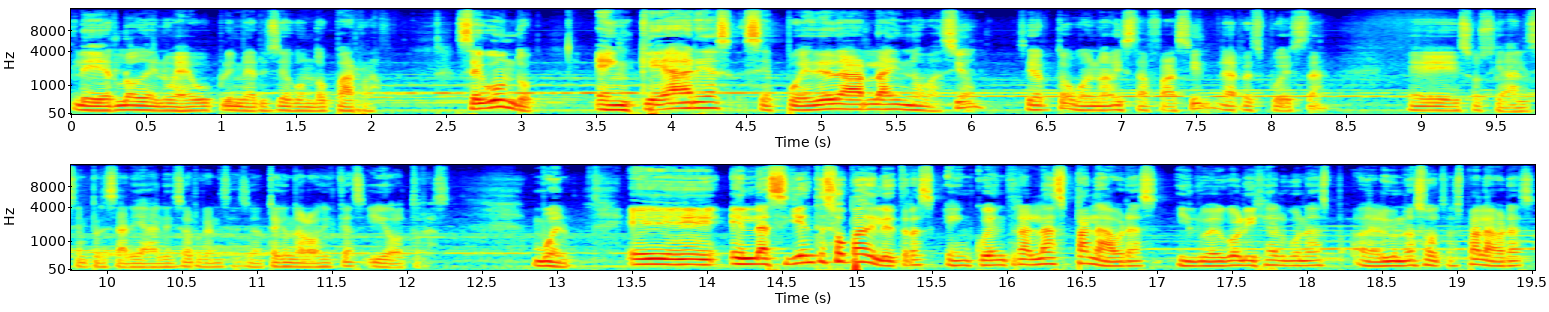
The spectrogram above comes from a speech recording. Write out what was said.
leerlo de nuevo, primero y segundo párrafo. Segundo, ¿en qué áreas se puede dar la innovación? ¿Cierto? Bueno, ahí está fácil la respuesta. Eh, sociales, empresariales, organizaciones tecnológicas y otras. Bueno, eh, en la siguiente sopa de letras encuentra las palabras y luego elige algunas, algunas otras palabras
